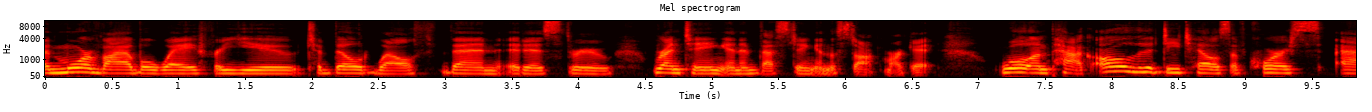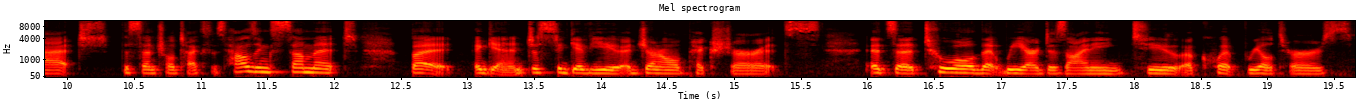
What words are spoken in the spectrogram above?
a more viable way for you to build wealth than it is through renting and investing in the stock market. We'll unpack all of the details, of course, at the Central Texas Housing Summit. But again, just to give you a general picture, it's it's a tool that we are designing to equip realtors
